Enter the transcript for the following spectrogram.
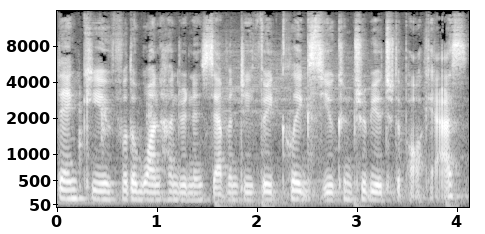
Thank you for the 173 clicks you contribute to the podcast.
